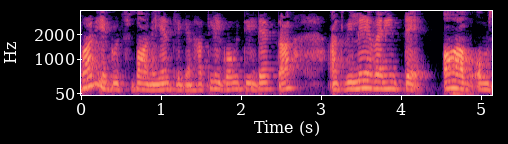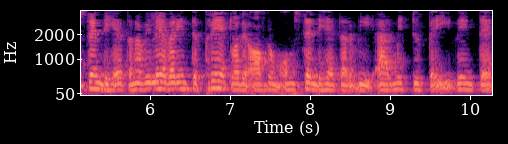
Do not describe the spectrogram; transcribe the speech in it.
varje Guds barn egentligen har tillgång till detta. Att vi lever inte av omständigheterna. Vi lever inte präglade av de omständigheter vi är mitt uppe i. Vi är inte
